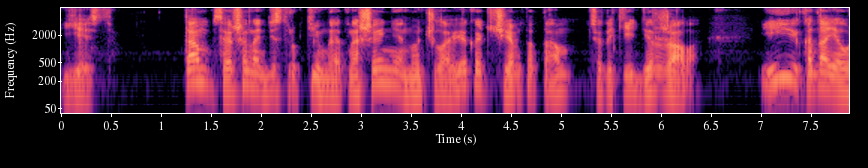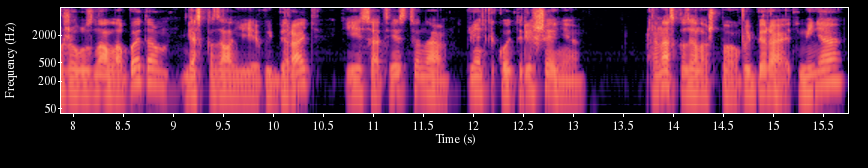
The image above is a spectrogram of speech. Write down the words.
есть. Там совершенно деструктивные отношения, но человека чем-то там все-таки держало. И когда я уже узнал об этом, я сказал ей выбирать и, соответственно, принять какое-то решение. Она сказала, что выбирает меня –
